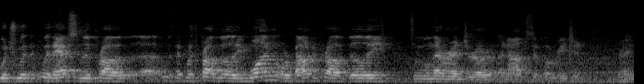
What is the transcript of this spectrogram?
which with, with absolute prob uh, with, with probability one or bounded probability, we will never enter a, an obstacle region, right?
